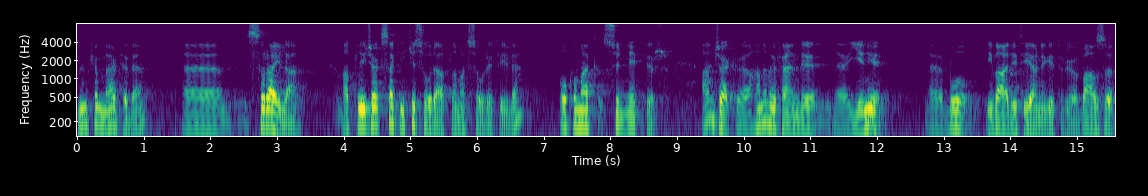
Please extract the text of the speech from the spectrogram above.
mümkün mertebe e, sırayla atlayacaksak iki sure atlamak suretiyle okumak sünnettir. Ancak e, hanımefendi e, yeni e, bu ibadeti yerine getiriyor. Bazı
